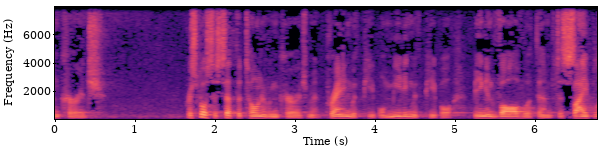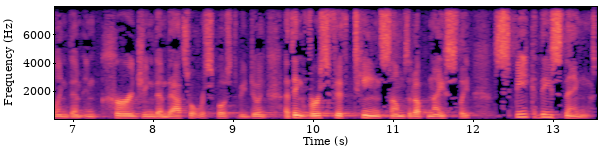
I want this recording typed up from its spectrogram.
and encourage. We're supposed to set the tone of encouragement, praying with people, meeting with people, being involved with them, discipling them, encouraging them. That's what we're supposed to be doing. I think verse 15 sums it up nicely. Speak these things,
